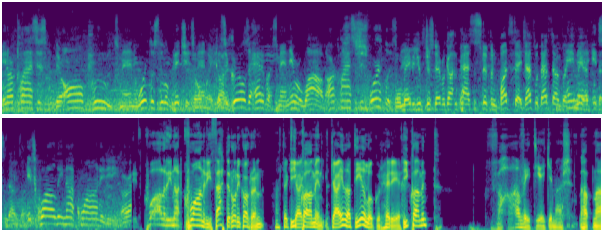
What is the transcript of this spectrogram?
in our classes, they're all prudes, man. They're worthless little bitches, Oh, man. my God. It's the girls ahead of us, man. They were wild. Our class is just worthless. Well, man. maybe you've just never gotten past the sniffing butt stage. That's what that sounds like Hey, to me. man, That's what it's that sounds like. it's quality, not quantity. All right. It's quality not quantity, þetta er Rory Cochran Þetta er í gæ- hvaða mynd? Gæða díalógur, heyri ég í hvaða mynd Það veit ég ekki maður hérna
